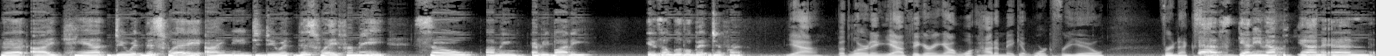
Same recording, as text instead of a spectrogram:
that I can't do it this way. I need to do it this way for me. So, I mean, everybody is a little bit different. Yeah, but learning, yeah, figuring out wh- how to make it work for you for next yes, time. getting up again and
